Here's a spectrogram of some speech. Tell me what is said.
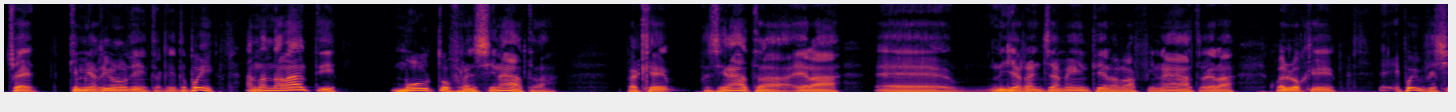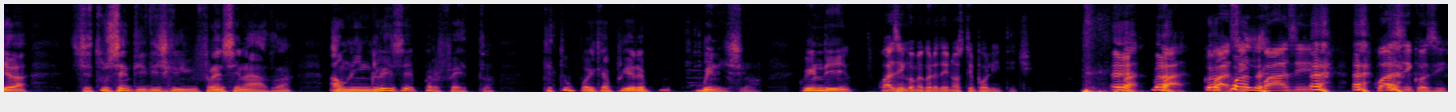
cioè che mi arrivano dentro che poi andando avanti molto Frank Sinatra perché Frank Sinatra era eh, negli arrangiamenti era raffinato era quello che e poi mi piaceva se tu senti i dischi di Frank Sinatra ha un inglese perfetto che tu puoi capire benissimo quindi Quasi come quello dei nostri politici. eh, Qua- bra- qua- quasi, quasi- quasi, eh, eh, quasi così.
